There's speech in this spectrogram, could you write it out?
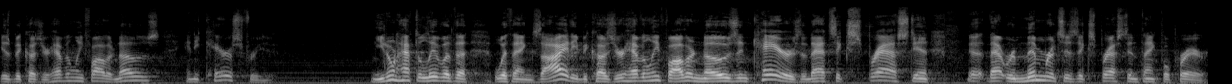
is because your Heavenly Father knows and He cares for you. You don't have to live with, a, with anxiety because your Heavenly Father knows and cares, and that's expressed in, uh, that remembrance is expressed in thankful prayer.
